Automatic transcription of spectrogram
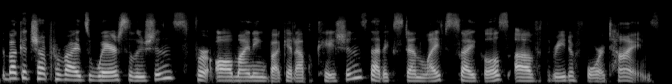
The Bucket Shop provides wear solutions for all mining bucket applications that extend life cycles of three to four times.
